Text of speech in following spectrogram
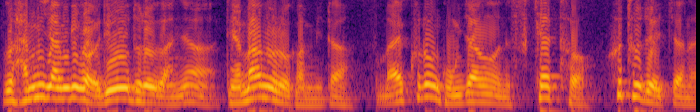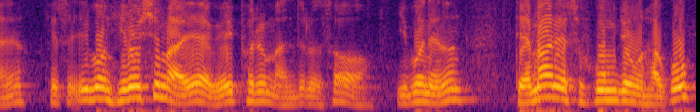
그 한미 장비가 어디로 들어가냐? 대만으로 갑니다. 마이크론 공장은 스캐터, 흩어져 있잖아요. 그래서 일본 히로시마에 웨이퍼를 만들어서 이번에는 대만에서 후공정을 하고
